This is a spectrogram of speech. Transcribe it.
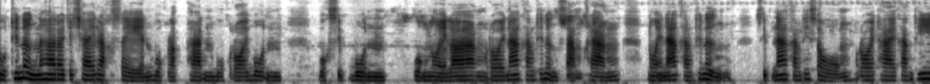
สูตรที่หนึ่งนะคะ เราจะใช้หลักแสน บวกหลักพัน บวกร้อยบน บวกสิบบน บวกหน่วยล่าง ร้อยหน้าครั้งที่หนึ่งสามครั้ง หน่วยหน้าครั้งที่หนึ่งสิบหน้าครั้งที่สองร้อยท้ายครั้งที่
